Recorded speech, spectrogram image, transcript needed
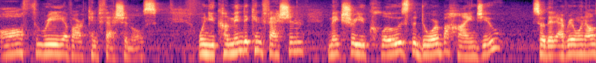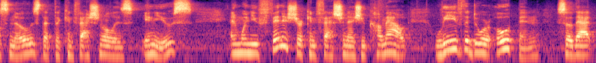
all three of our confessionals. When you come into confession, make sure you close the door behind you so that everyone else knows that the confessional is in use. And when you finish your confession as you come out, leave the door open so that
